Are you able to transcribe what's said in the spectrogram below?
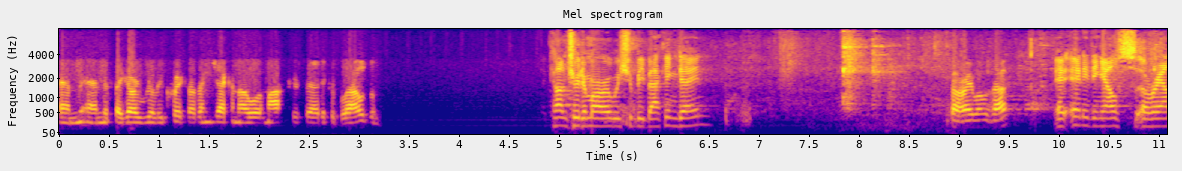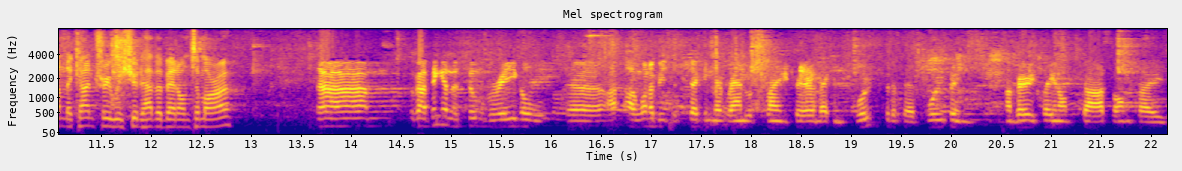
and, and if they go really quick, I think Jacquinot or Masked Crusader could blouse them. The country tomorrow we should be backing, Dean? Sorry, what was that? A- anything else around the country we should have a bet on tomorrow? Um, look, I think in the Silver Eagle, uh, I, I, want to be just checking that Randall's playing fair and they can swoop, but if they're swooping, I'm very keen on Star Tonte,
